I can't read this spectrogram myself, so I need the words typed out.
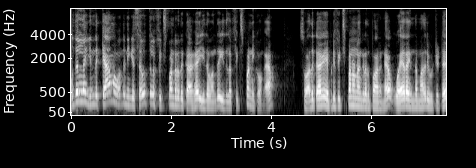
முதல்ல இந்த கேமை வந்து நீங்கள் செவுத்தில் ஃபிக்ஸ் பண்ணுறதுக்காக இதை வந்து இதில் ஃபிக்ஸ் பண்ணிக்கோங்க. ஸோ அதுக்காக எப்படி ஃபிக்ஸ் பண்ணணுங்கிறது பாருங்கள் ஒயரை இந்த மாதிரி விட்டுட்டு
